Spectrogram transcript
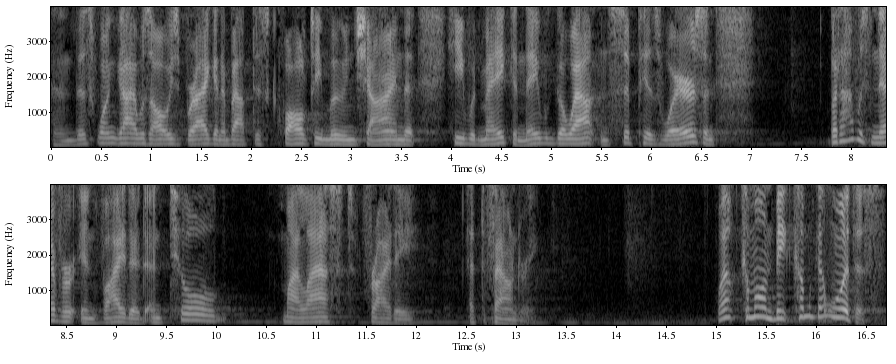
And this one guy was always bragging about this quality moonshine that he would make, and they would go out and sip his wares. And But I was never invited until my last Friday at the foundry. Well, come on, be, come, come with us.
